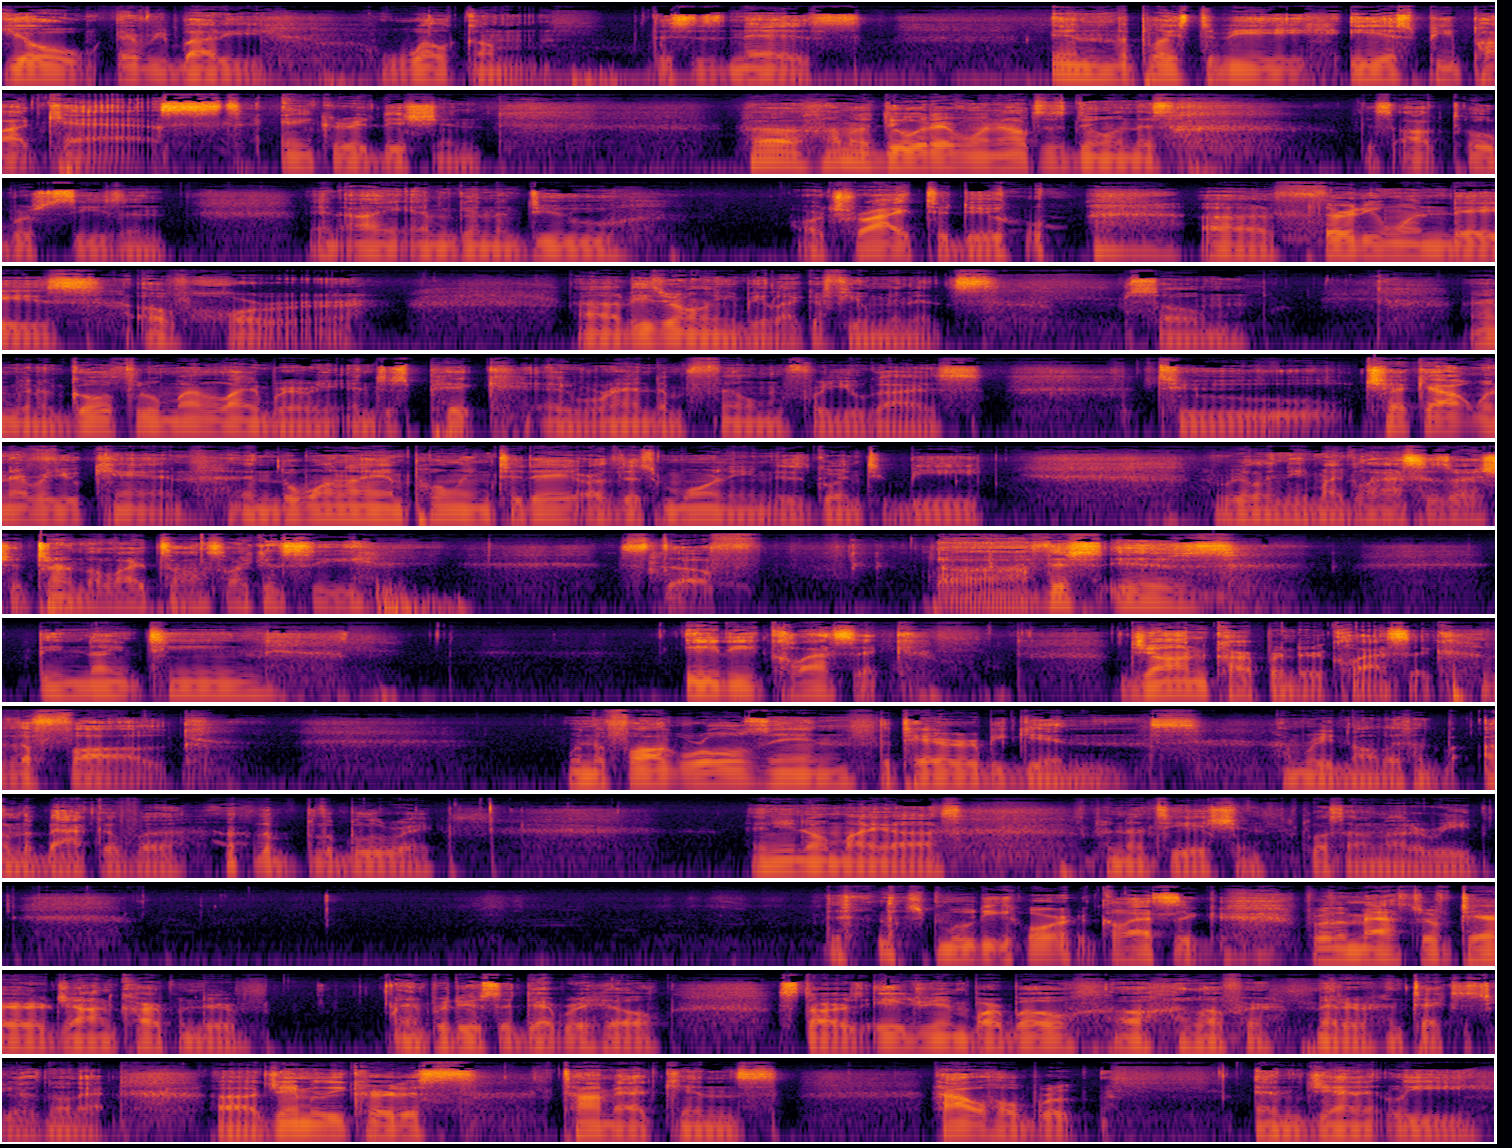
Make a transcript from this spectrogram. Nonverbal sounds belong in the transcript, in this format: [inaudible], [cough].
Yo, everybody, welcome. This is Nez in the place to be ESP podcast, Anchor Edition. Uh, I'm gonna do what everyone else is doing this this October season, and I am gonna do or try to do [laughs] uh, 31 days of horror. Uh, these are only gonna be like a few minutes, so I'm going to go through my library and just pick a random film for you guys to check out whenever you can. And the one I am pulling today or this morning is going to be. I really need my glasses, or I should turn the lights on so I can see stuff. Uh, this is the 1980 classic John Carpenter classic, The Fog. When the fog rolls in, the terror begins. I'm reading all this on the back of uh, [laughs] the, the Blu-ray, and you know my uh, pronunciation. Plus, I don't know how to read. [laughs] This moody horror classic from the master of terror, John Carpenter, and producer Deborah Hill stars Adrienne Barbeau. Oh, I love her. Met her in Texas. You guys know that. Uh, Jamie Lee Curtis, Tom Atkins, Hal Holbrook, and Janet Leigh.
